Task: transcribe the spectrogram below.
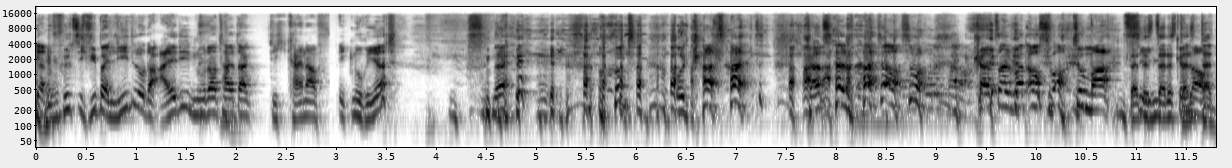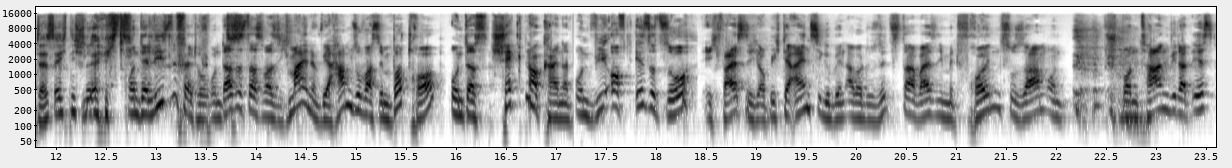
Ja, du fühlst dich wie bei Lidl oder Aldi, nur dass halt da dich keiner ignoriert. ne? und, und kannst halt, kannst halt was aus, dem- kannst halt was aus dem Automaten ziehen. Das ist, das, ist, Genau. das, das ist echt nicht schlecht. Und der Liesenfeldhof, und das ist das, was ich meine. Wir haben sowas im Bottrop und das checkt noch keiner. Und wie oft ist es so? Ich weiß nicht, ob ich der Einzige bin, aber du sitzt da, weiß nicht, mit Freunden zusammen und spontan wie das ist.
